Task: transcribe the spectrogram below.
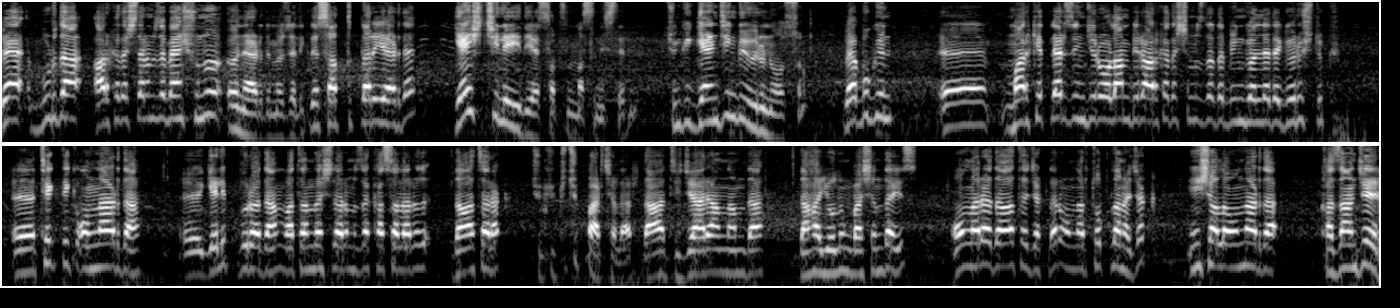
Ve burada arkadaşlarımıza ben şunu önerdim özellikle sattıkları yerde genç çileği diye satılmasını istedim. Çünkü gencin bir ürünü olsun. Ve bugün e, marketler zinciri olan bir arkadaşımızla da Bingöl'le de görüştük. E, tek tek onlar da e, gelip buradan vatandaşlarımıza kasaları dağıtarak çünkü küçük parçalar daha ticari anlamda daha yolun başındayız. Onlara dağıtacaklar, onlar toplanacak. İnşallah onlar da kazancı erecek.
